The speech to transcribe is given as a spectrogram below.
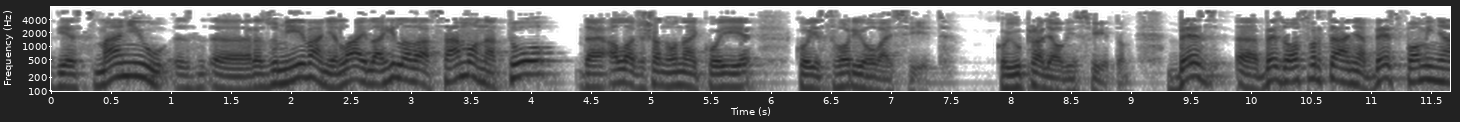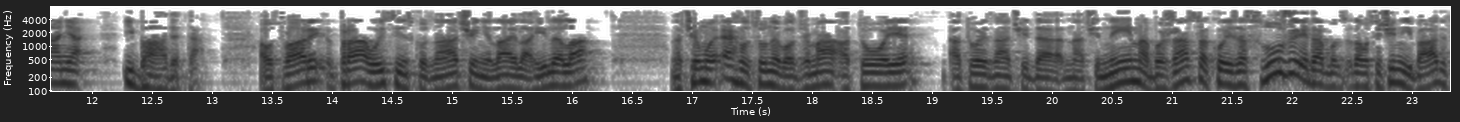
gdje smanjuju razumijevanje la ilaha illallah samo na to da je Allah Đelešanu onaj koji je, koji je stvorio ovaj svijet koji upravlja ovim svijetom. Bez, e, bez osvrtanja, bez spominjanja i badeta. A u stvari pravo istinsko značenje la ilaha illallah na čemu je ehl sunne a to je a to je znači da znači nema božanstva koje zaslužuje da, da mu se čini ibadet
